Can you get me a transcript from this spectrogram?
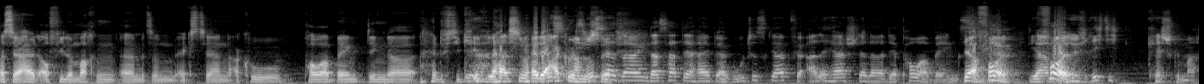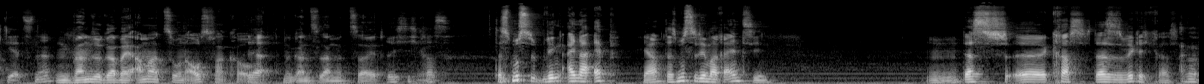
was ja halt auch viele machen, äh, mit so einem externen Akku-Powerbank-Ding da durch die Gegend latschen, weil Man der muss, Akku man so muss ja schnell. sagen, das hat der Hype ja Gutes gehabt für alle Hersteller der Powerbanks. Ja, voll. Die haben voll. natürlich richtig Cash gemacht jetzt, ne? Und waren sogar bei Amazon ausverkauft. Ja. Eine ganz lange Zeit. Richtig krass. Das musst du wegen einer App, ja, das musst du dir mal reinziehen. Mhm. Das ist äh, krass, das ist wirklich krass. Aber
